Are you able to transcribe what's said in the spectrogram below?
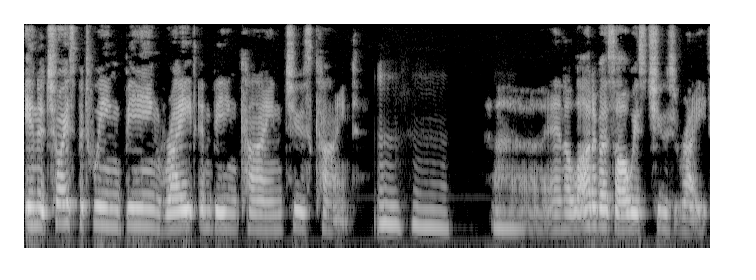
in a choice between being right and being kind, choose kind. Mm-hmm. Uh, and a lot of us always choose right.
